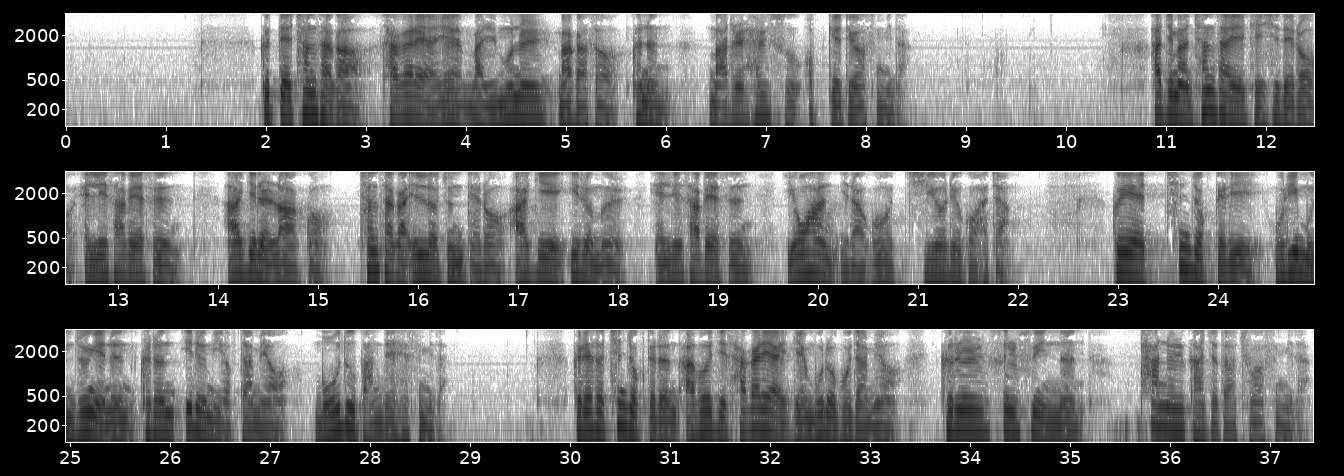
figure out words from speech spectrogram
그때 천사가 사가랴의 말문을 막아서 그는 말을 할 수 없게 되었습니다. 하지만 천사의 계시대로 엘리사벳은 아기를 낳았고 천사가 일러준 대로 아기의 이름을 엘리사벳은 요한이라고 지으려고 하자 그의 친족들이 우리 문중에는 그런 이름이 없다며 모두 반대했습니다. 그래서 친족들은 아버지 사가랴에게 물어보자며 글을 쓸 수 있는 판을 가져다 주었습니다.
